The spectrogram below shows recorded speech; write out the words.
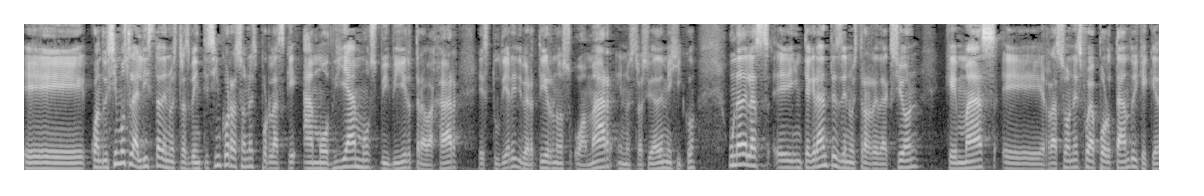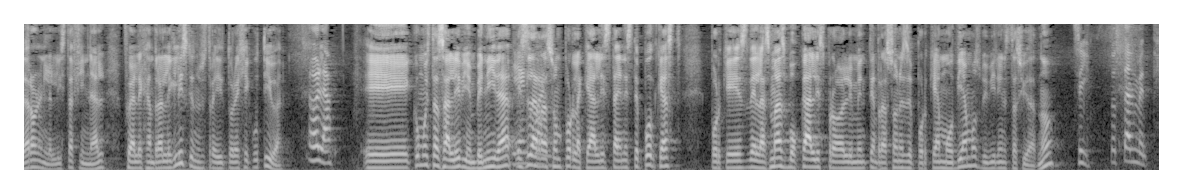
Eh, cuando hicimos la lista de nuestras 25 razones por las que amodiamos vivir, trabajar, estudiar y divertirnos o amar en nuestra Ciudad de México, una de las eh, integrantes de nuestra redacción que más eh, razones fue aportando y que quedaron en la lista final fue Alejandra Leglis, que es nuestra editora ejecutiva. Hola. Eh, ¿Cómo estás, Ale? Bienvenida. Bien, es la Juan. razón por la que Ale está en este podcast, porque es de las más vocales probablemente en razones de por qué amodiamos vivir en esta ciudad, ¿no? Sí, totalmente.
